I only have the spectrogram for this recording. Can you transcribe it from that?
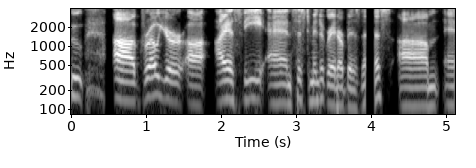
uh, grow your uh, ISV and system integrator business. Um, and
